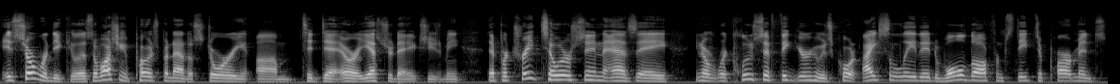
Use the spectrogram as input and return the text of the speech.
is so ridiculous. The Washington Post put out a story um, today or yesterday, excuse me, that portrayed Tillerson as a you know reclusive figure who is quote isolated, walled off from State Department's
